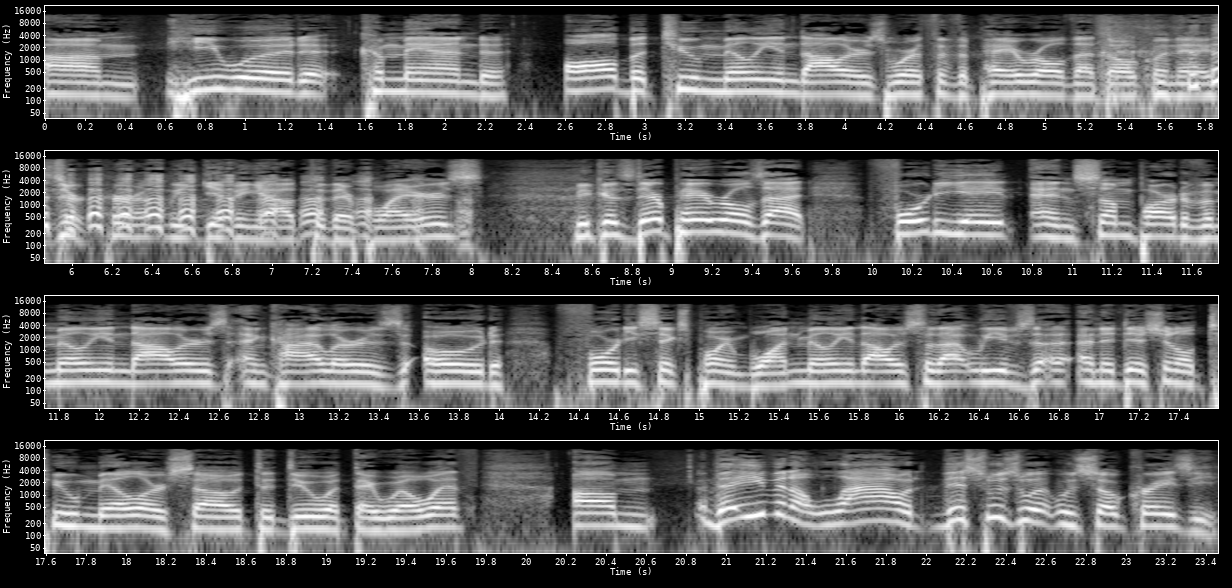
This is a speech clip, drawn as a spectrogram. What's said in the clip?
um, he would command all but $2 million worth of the payroll that the Oakland A's are currently giving out to their players. Because their payroll's at 48 and some part of a million dollars and Kyler is owed 46.1 million dollars. So that leaves an additional 2 mil or so to do what they will with. Um, they even allowed this was what was so crazy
